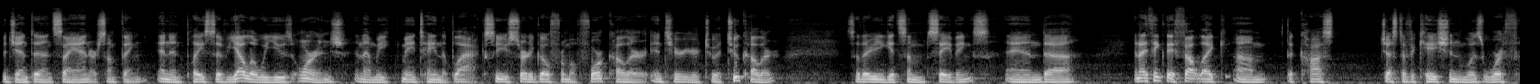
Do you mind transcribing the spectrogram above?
magenta and cyan or something. And in place of yellow, we use orange, and then we maintain the black. So you sort of go from a four color interior to a two color. So there you get some savings. And, uh, and I think they felt like um, the cost justification was worth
